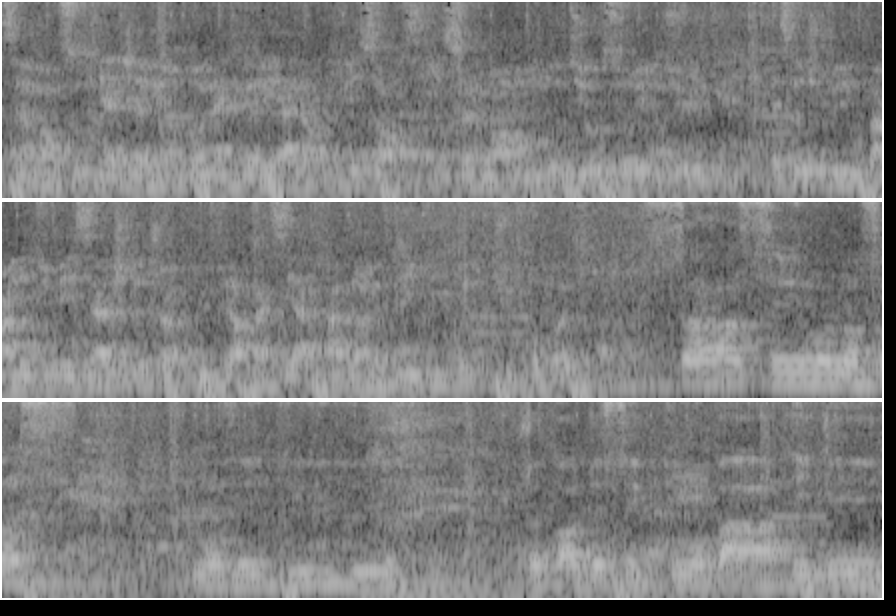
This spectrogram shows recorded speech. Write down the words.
C'est un morceau qui a déjà eu un bon accueil alors qu'il est sorti seulement en audio sur YouTube. Est-ce que tu peux nous parler du message que tu as voulu faire passer à travers le clip que tu proposes? Ça, c'est mon enfance, mon vécu. Je parle de ceux qui m'ont pas aidé.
